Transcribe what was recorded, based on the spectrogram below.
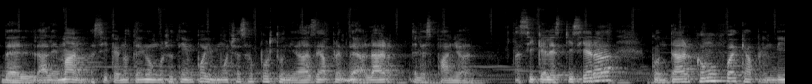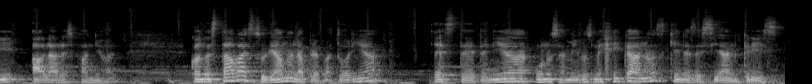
del alemán, así que no tengo mucho tiempo y muchas oportunidades de aprender a hablar el español. Así que les quisiera contar cómo fue que aprendí a hablar español. Cuando estaba estudiando en la preparatoria, este, tenía unos amigos mexicanos quienes decían, Chris,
